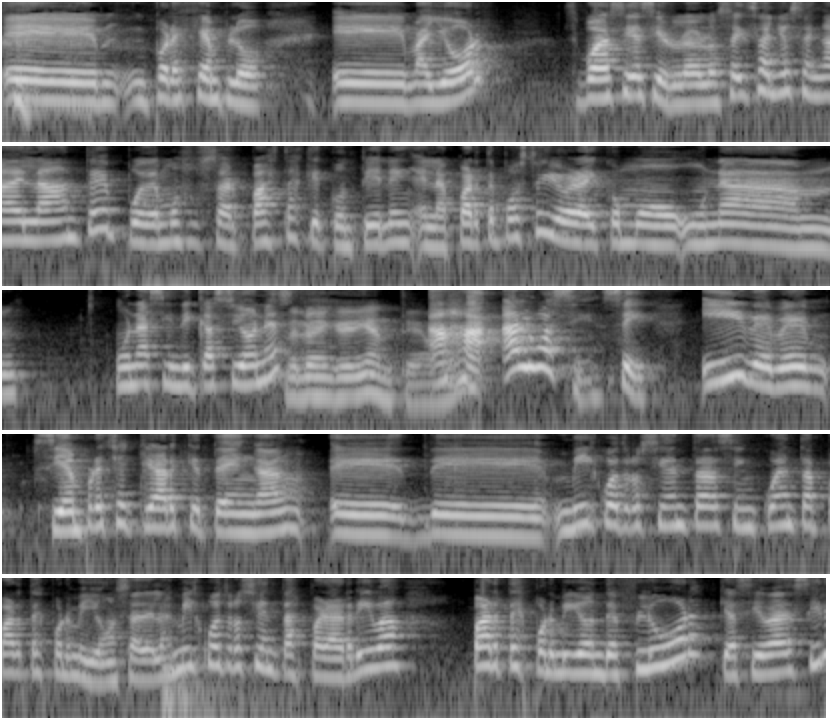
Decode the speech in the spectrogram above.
eh, por ejemplo, eh, mayor, por así decirlo, a los seis años en adelante podemos usar pastas que contienen en la parte posterior hay como una mm, unas indicaciones. De los ingredientes. ¿no? Ajá, algo así, sí. Y debe siempre chequear que tengan eh, de 1450 partes por millón. O sea, de las 1400 para arriba, partes por millón de flúor, que así va a decir,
